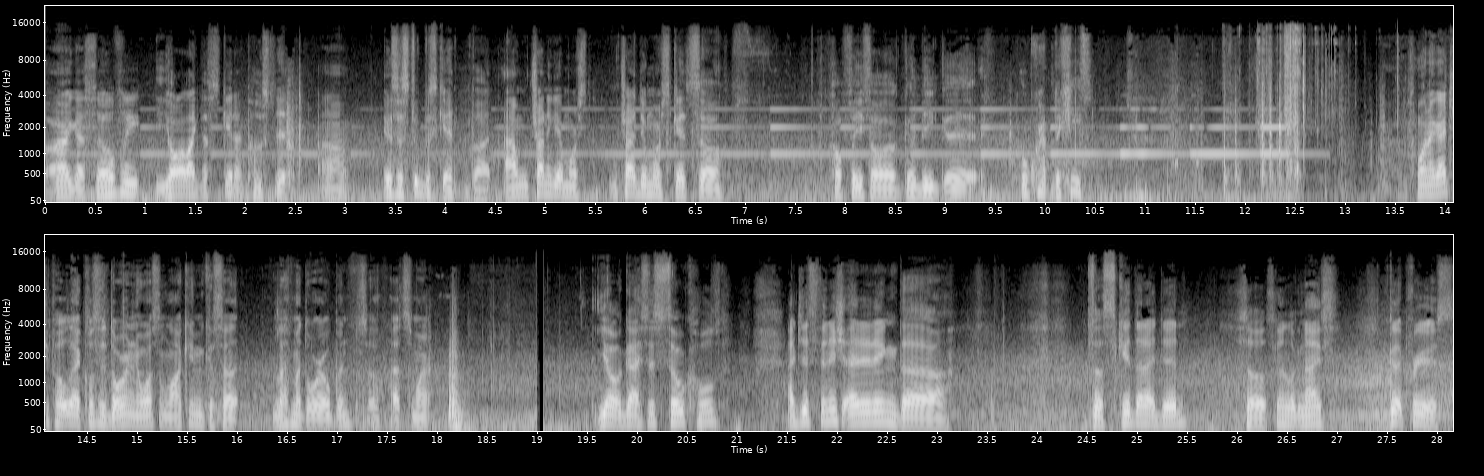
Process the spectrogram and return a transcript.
Alright guys, so hopefully y'all like the skit I posted. Um, it was a stupid skit, but I'm trying to get more, I'm trying to do more skits, so hopefully it's all gonna be good. Oh crap, the keys. when I got Chipotle, I closed the door and it wasn't locking because I left my door open, so that's smart. Yo, guys, it's so cold. I just finished editing the the skid that I did, so it's gonna look nice. Good Prius,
